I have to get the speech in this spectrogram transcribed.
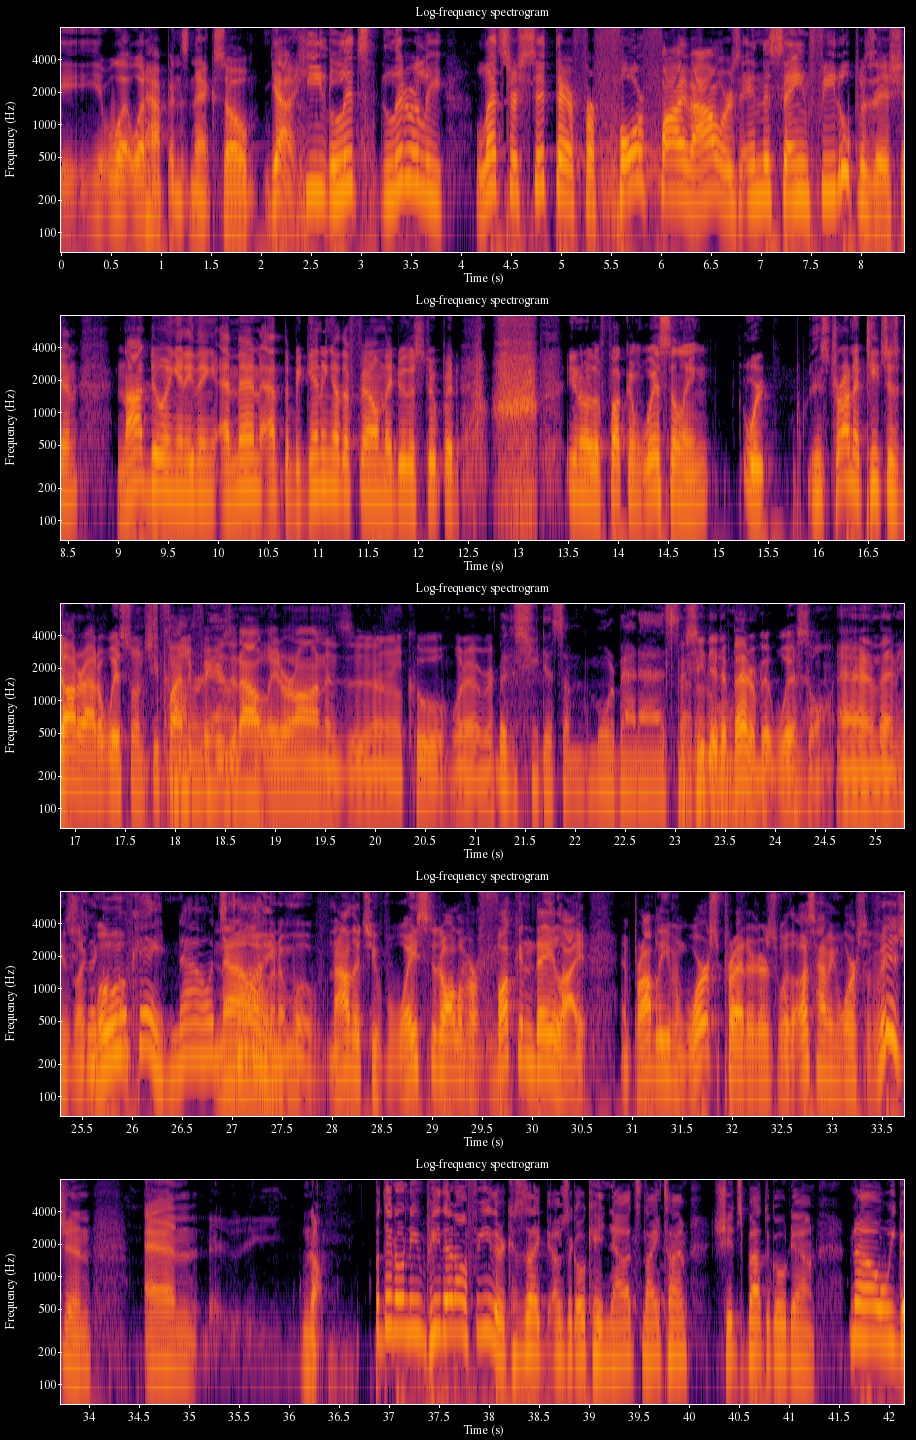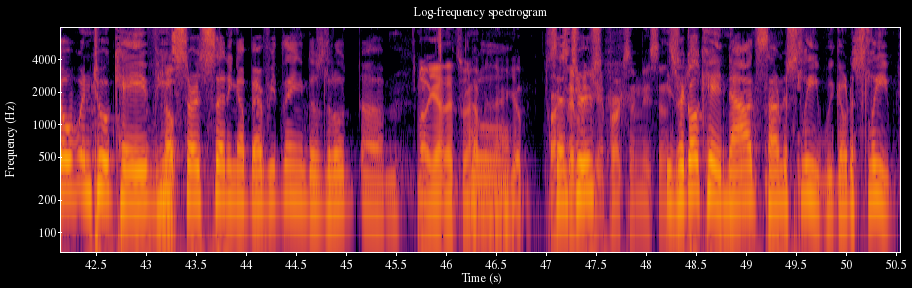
what what happens next? So yeah, he lets literally lets her sit there for four or five hours in the same fetal position, not doing anything. And then at the beginning of the film, they do the stupid, you know, the fucking whistling. Where he's trying to teach his daughter how to whistle, and she finally figures down. it out later on. Is uh, I don't know, cool, whatever. But she did some more badass. She did a better bit whistle, and then he's like, like, "Move." Okay, now it's now time. I'm gonna move. Now that you've wasted all of our fucking daylight, and probably even worse predators with us having worse vision, and no, But they don't even pay that off either, because like I was like, okay, now it's nighttime. Shit's about to go down. No, we go into a cave. He Nope. starts setting up everything. Those little um, oh yeah, that's what happened there. little Yep. Proximity, sensors. yeah, proximity sensors. He's like, okay, now it's time to sleep. We go to sleep.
